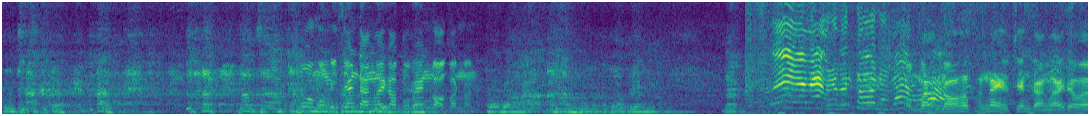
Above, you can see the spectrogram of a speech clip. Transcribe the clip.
ผู้ชักภาษาโอ้มองนี่เสียงดังเลยครับผมแพงนอกก่อนนอนเพราะว่าอ่าผมก็บ่เป็นนักเฮ้ยนั่งเลยมาโต้หน่อยว่าออกมาข้างนอกครับข้างในเสียงดังหลายแต่ว่า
